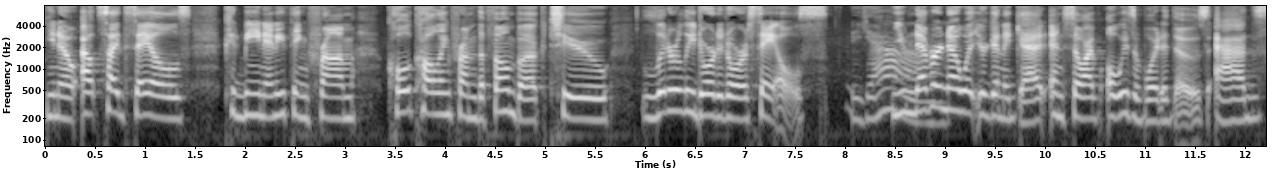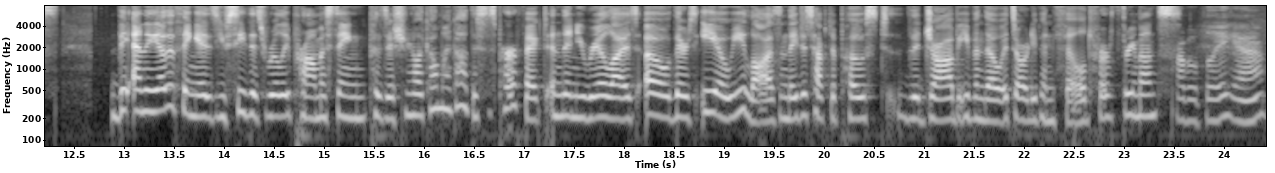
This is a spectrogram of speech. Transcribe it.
You know, outside sales could mean anything from cold calling from the phone book to literally door to door sales. Yeah. You never know what you're going to get. And so I've always avoided those ads. The, and the other thing is, you see this really promising position. You're like, oh my God, this is perfect. And then you realize, oh, there's EOE laws and they just have to post the job even though it's already been filled for three months. Probably, yeah.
